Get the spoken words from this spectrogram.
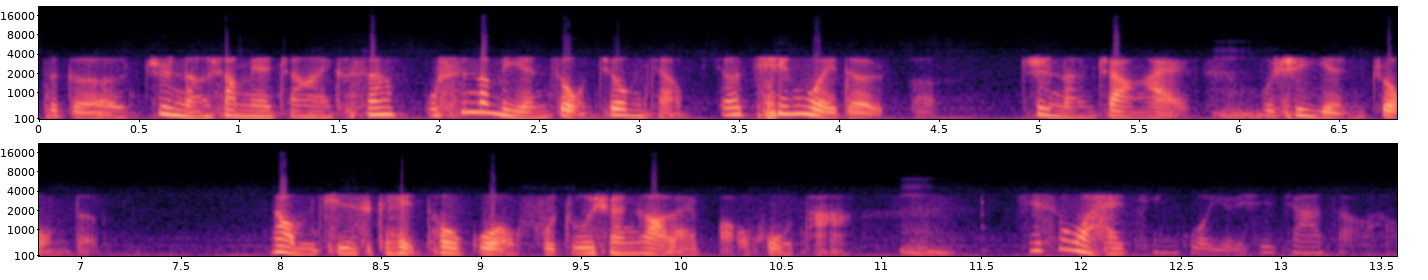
这个智能上面的障碍，可是他不是那么严重，就我们讲比较轻微的呃智能障碍，不是严重的。那我们其实可以透过辅助宣告来保护他。嗯，其实我还听过有一些家长哈，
